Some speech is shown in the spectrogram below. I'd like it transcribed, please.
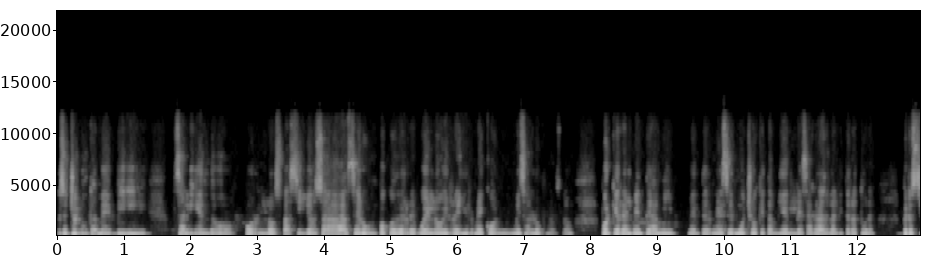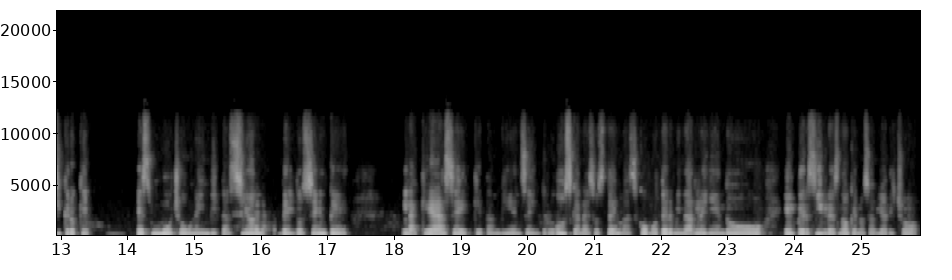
O sea, yo nunca me vi saliendo por los pasillos a hacer un poco de revuelo y reírme con mis alumnos, ¿no? Porque realmente a mí me enternece mucho que también les agrade la literatura, pero sí creo que es mucho una invitación del docente la que hace que también se introduzcan a esos temas, como terminar leyendo el Persiles, ¿no? Que nos había dicho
